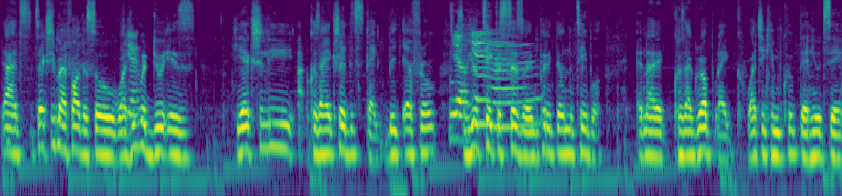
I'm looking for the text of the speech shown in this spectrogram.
Yeah, it's, it's actually my father. So what he would do is, he actually, because I actually had this like big afro. Yeah. So he would take a scissor and put it there on the table, and I, because I grew up like watching him cook, then he would say,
